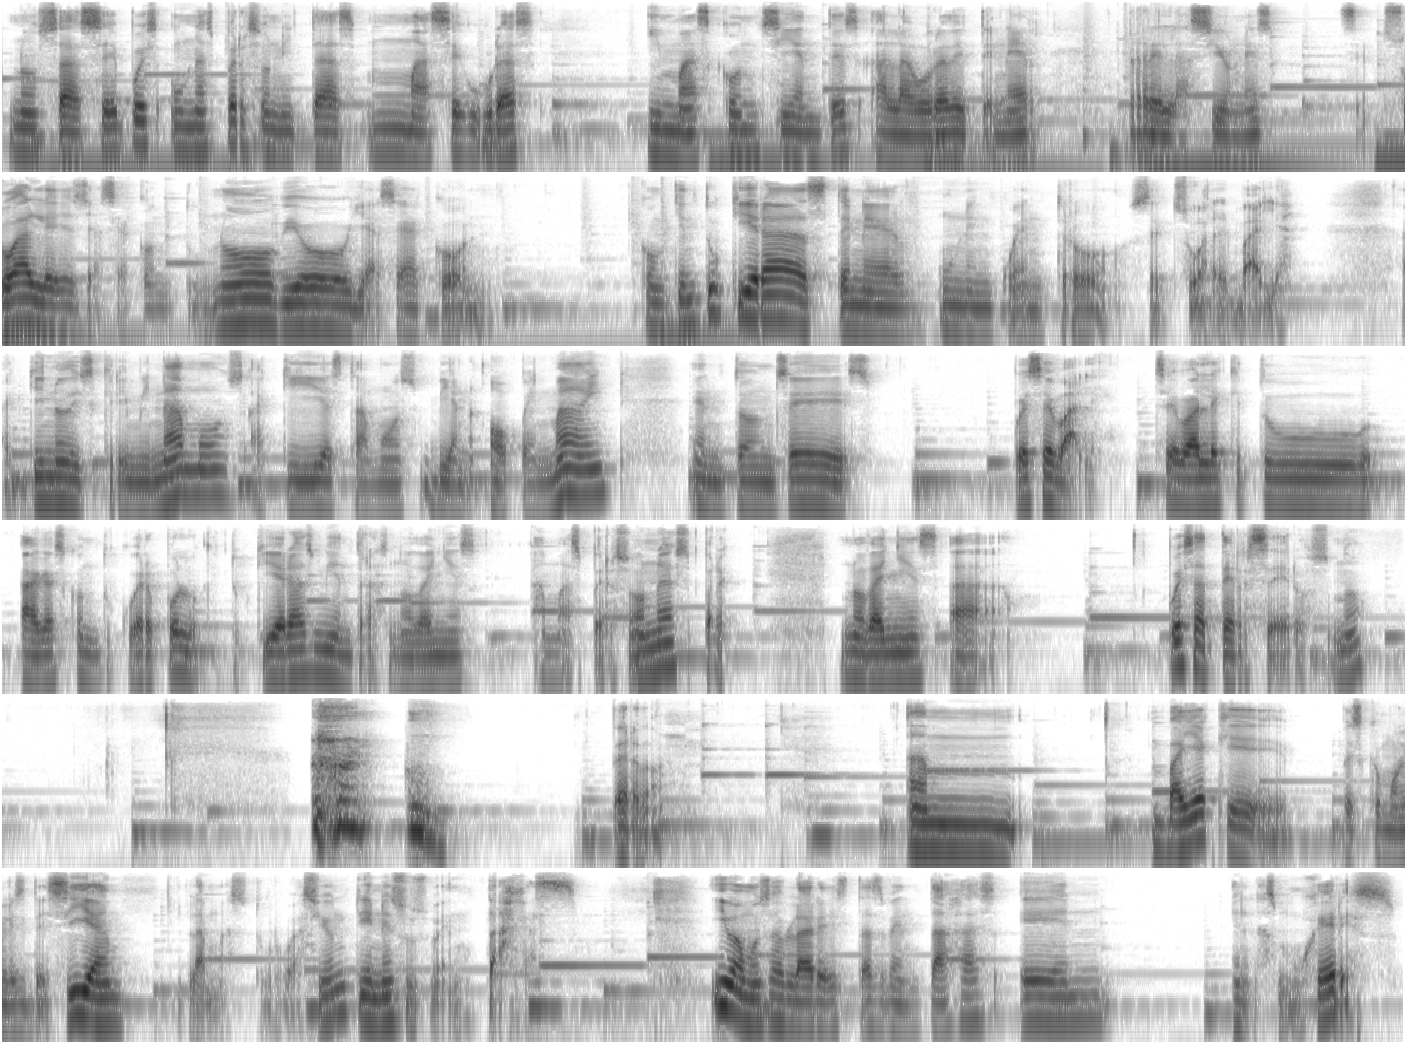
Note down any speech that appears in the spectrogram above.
nos hace pues unas personitas más seguras y más conscientes a la hora de tener relaciones sexuales, ya sea con tu novio, ya sea con, con quien tú quieras tener un encuentro sexual, vaya. Aquí no discriminamos, aquí estamos bien open mind, entonces pues se vale. Se vale que tú hagas con tu cuerpo lo que tú quieras mientras no dañes a más personas, para no dañes a pues a terceros, ¿no? Perdón. vaya que, pues como les decía, la masturbación tiene sus ventajas. Y vamos a hablar de estas ventajas en, en las mujeres.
